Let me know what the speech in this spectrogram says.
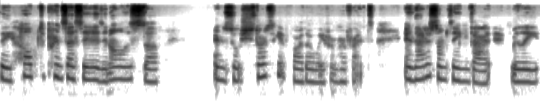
They help the princesses and all this stuff. And so she starts to get farther away from her friends. And that is something that really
